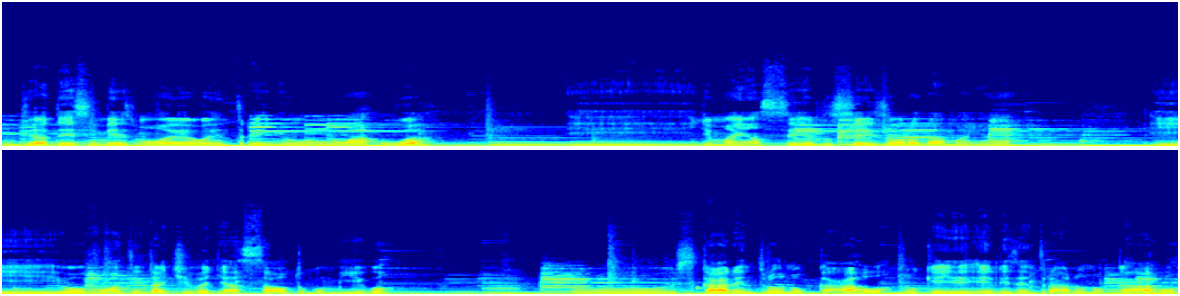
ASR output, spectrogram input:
Um dia desse mesmo eu entrei em, um, em uma rua e de manhã cedo, 6 horas da manhã, e houve uma tentativa de assalto comigo. Os caras entrou no carro, no que eles entraram no carro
